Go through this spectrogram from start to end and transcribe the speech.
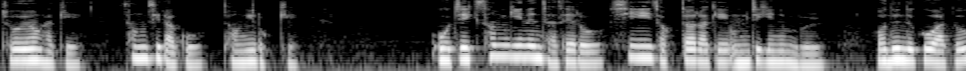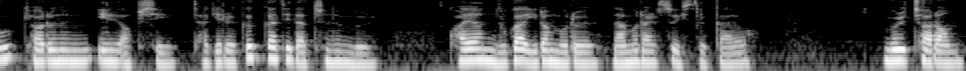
조용하게, 성실하고 정의롭게 오직 섬기는 자세로 시의적절하게 움직이는 물, 어느 누구와도 겨루는 일 없이 자기를 끝까지 낮추는 물, 과연 누가 이런 물을 나무랄 수 있을까요? 물처럼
